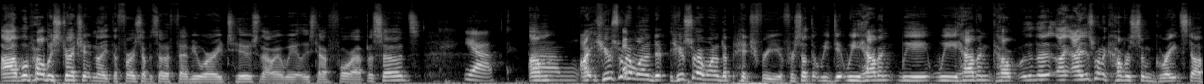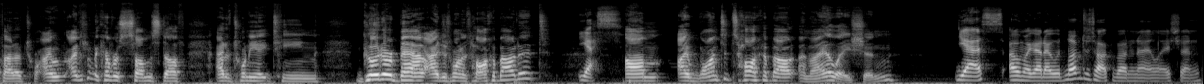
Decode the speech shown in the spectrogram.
Uh, we'll probably stretch it in like the first episode of February too, so that way we at least have four episodes. Yeah. Um, I, here's what I wanted to here's what I wanted to pitch for you for stuff that we did we haven't we we haven't covered. Like, I just want to cover some great stuff out of. Tw- I, I just want to cover some stuff out of 2018, good or bad. I just want to talk about it. Yes. Um, I want to talk about Annihilation. Yes. Oh my god, I would love to talk about Annihilation.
